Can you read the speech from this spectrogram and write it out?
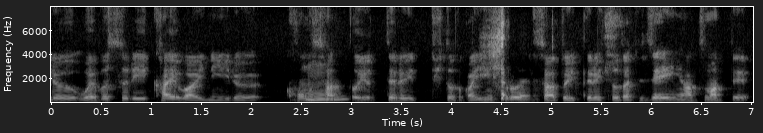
る Web3 界隈にいるコンサルと言ってる人とか、インフルエンサーと言ってる人たち全員集まって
